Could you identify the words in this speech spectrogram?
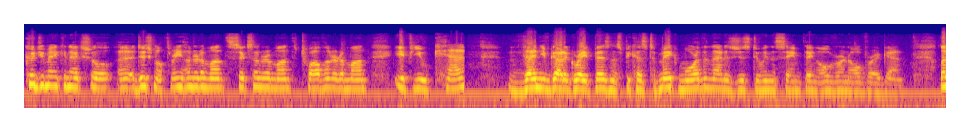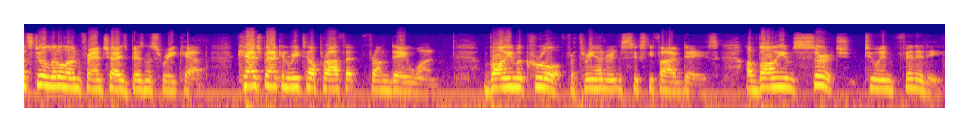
could you make an extra additional 300 a month 600 a month 1200 a month? If you can then you've got a great business because to make more than that is just doing the same thing over and over again. Let's do a little unfranchised business recap. Cashback and retail profit from day one. Volume accrual for 365 days. A volume search to infinity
